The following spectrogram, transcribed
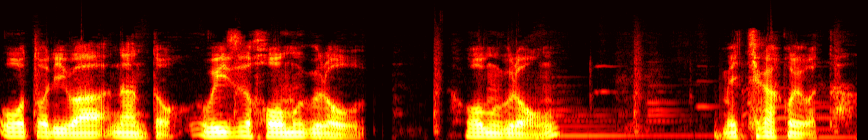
大鳥はなんと、ウィズホームグローン、ホームグローン？めっちゃかっこよかった。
